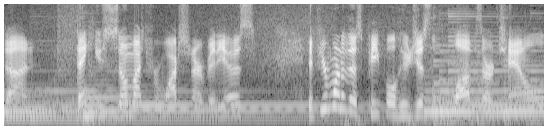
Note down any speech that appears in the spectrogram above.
done. Thank you so much for watching our videos. If you're one of those people who just loves our channel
